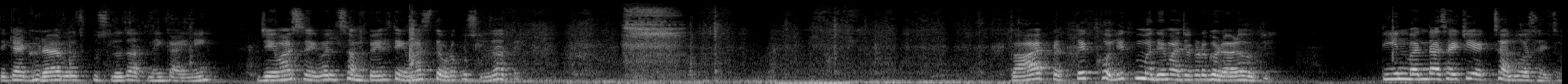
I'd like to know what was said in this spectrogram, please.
ते काय घड्याळ रोज पुसलं जात नाही काही नाही. जेव्हा सेवल संपेल तेव्हाच तेवढं पुसलं जाते काय प्रत्येक खोलीत मध्ये माझ्याकडे घड्याळ होती. तीन बंद असायची एक चालू असायचं.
